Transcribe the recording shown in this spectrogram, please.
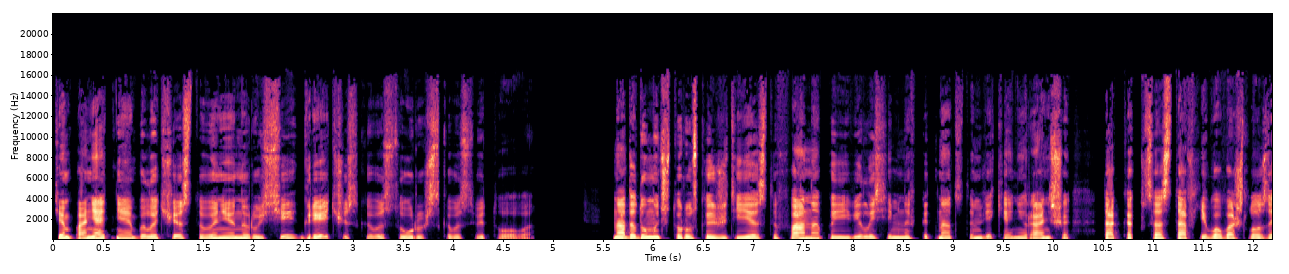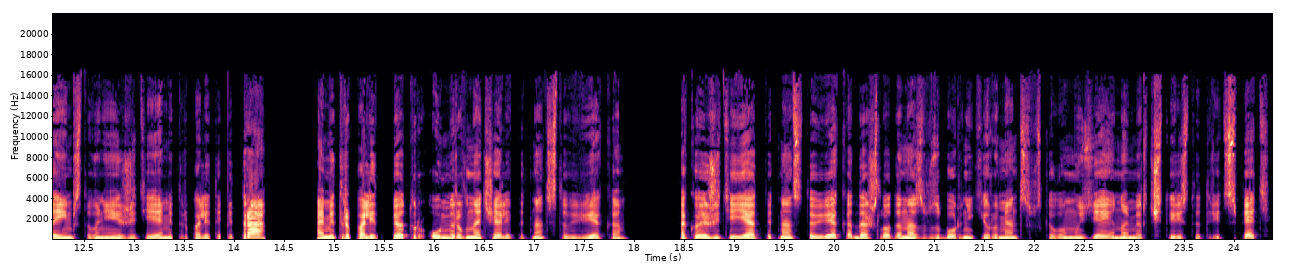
Тем понятнее было чествование на Руси греческого сурожского святого. Надо думать, что русское житие Стефана появилось именно в XV веке, а не раньше, так как в состав его вошло заимствование жития митрополита Петра, а митрополит Петр умер в начале XV века. Такое житие от XV века дошло до нас в сборнике Румянцевского музея номер 435,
